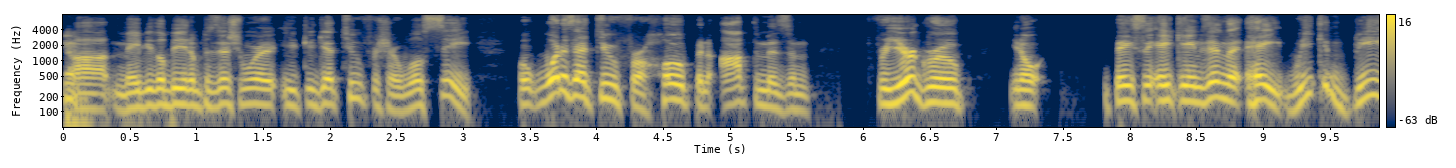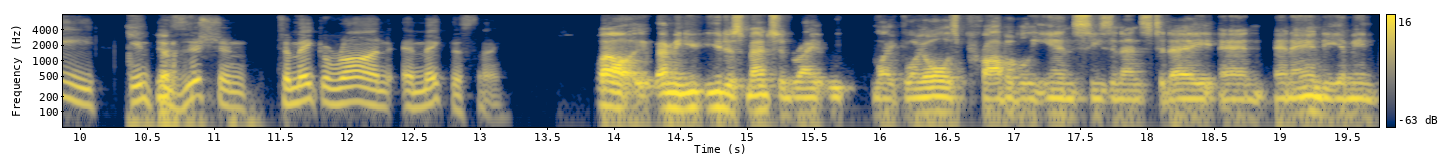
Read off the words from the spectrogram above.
Yeah. Uh, maybe they'll be in a position where you could get two for sure. We'll see. But what does that do for hope and optimism for your group? You know, basically eight games in that hey, we can be in yeah. position to make a run and make this thing. Well, I mean, you, you just mentioned right, like Loyola is probably in season ends today, and and Andy, I mean,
